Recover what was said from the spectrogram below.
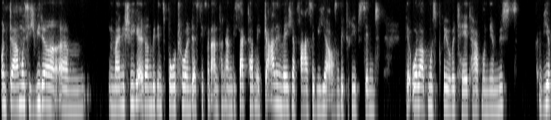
Und da muss ich wieder ähm, meine Schwiegereltern mit ins Boot holen, dass die von Anfang an gesagt haben, egal in welcher Phase wir hier auf dem Betrieb sind, der Urlaub muss Priorität haben und ihr müsst wir,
